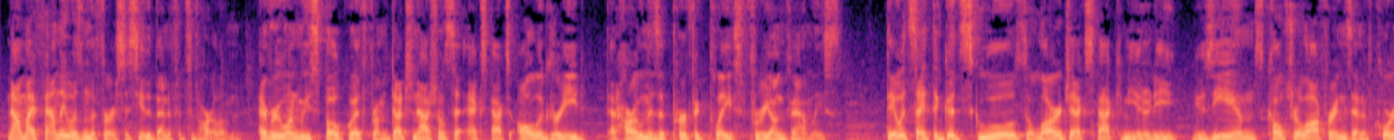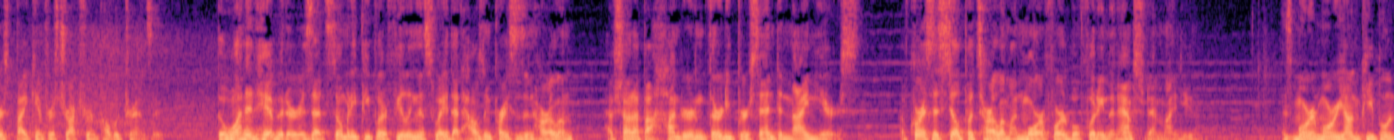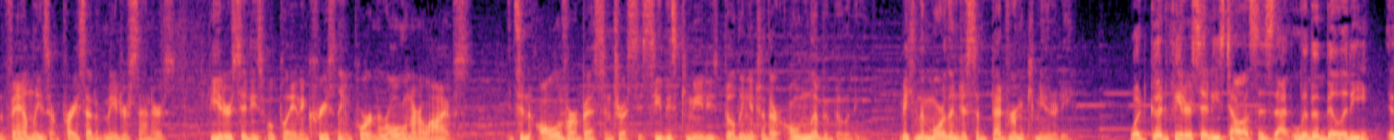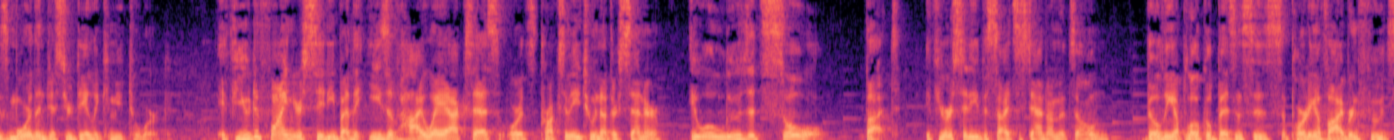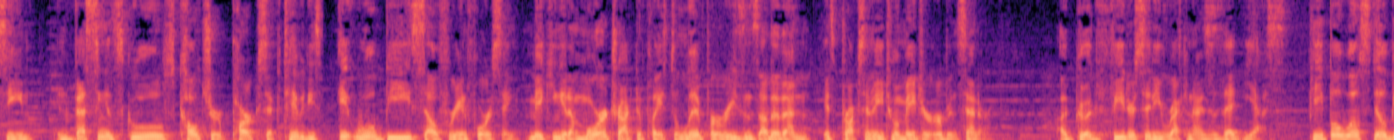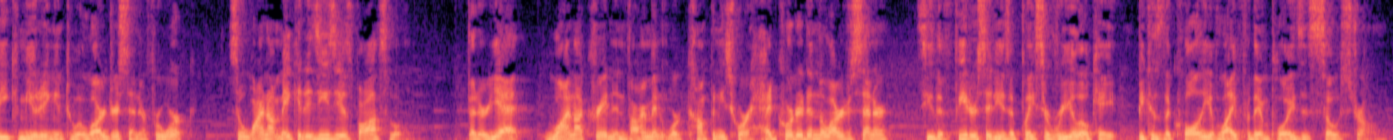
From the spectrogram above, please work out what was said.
Now, my family wasn't the first to see the benefits of Haarlem. Everyone we spoke with, from Dutch nationals to expats, all agreed that Haarlem is a perfect place for young families. They would cite the good schools, the large expat community, museums, cultural offerings, and of course, bike infrastructure and public transit. The one inhibitor is that so many people are feeling this way that housing prices in Haarlem have shot up 130% in nine years. Of course, this still puts Haarlem on more affordable footing than Amsterdam, mind you. As more and more young people and families are priced out of major centers, feeder cities will play an increasingly important role in our lives. It's in all of our best interest to see these communities building into their own livability, making them more than just a bedroom community. What good feeder cities tell us is that livability is more than just your daily commute to work. If you define your city by the ease of highway access or its proximity to another center, it will lose its soul. But if your city decides to stand on its own, building up local businesses, supporting a vibrant food scene, investing in schools, culture, parks, activities, it will be self reinforcing, making it a more attractive place to live for reasons other than its proximity to a major urban center. A good feeder city recognizes that yes, people will still be commuting into a larger center for work. So why not make it as easy as possible? Better yet, why not create an environment where companies who are headquartered in the larger center see the feeder city as a place to relocate because the quality of life for the employees is so strong?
